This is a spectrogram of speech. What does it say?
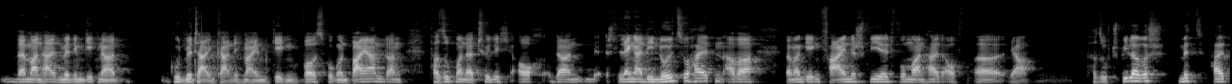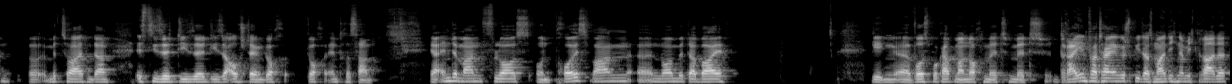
wenn man halt mit dem Gegner gut mithalten kann. Ich meine, gegen Wolfsburg und Bayern, dann versucht man natürlich auch dann länger die Null zu halten, aber wenn man gegen Vereine spielt, wo man halt auch äh, ja, versucht spielerisch mithalten, äh, mitzuhalten, dann ist diese, diese, diese Aufstellung doch, doch interessant. Ja, Endemann, Floss und Preuß waren äh, neu mit dabei. Gegen äh, Wolfsburg hat man noch mit, mit drei Innenverteidigern gespielt, das meinte ich nämlich gerade.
